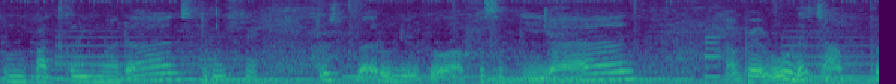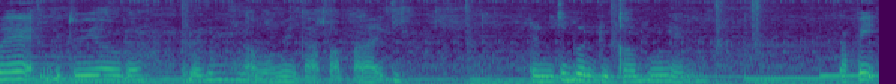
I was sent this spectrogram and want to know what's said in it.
keempat kelima dan seterusnya. Terus baru dia doa kesekian sampai lu udah capek gitu ya udah udah deh nggak mau minta apa apa lagi. Dan itu baru dikabulin. Tapi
